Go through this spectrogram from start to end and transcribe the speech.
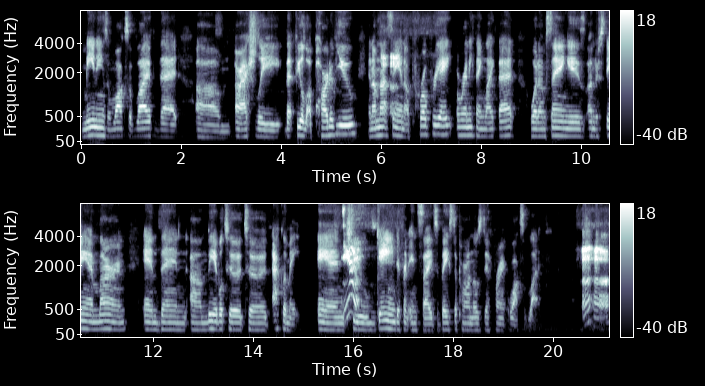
meanings and walks of life that um, are actually that feel a part of you, and I'm not saying appropriate or anything like that. What I'm saying is understand, learn, and then um, be able to to acclimate and Yeah. to gain different insights based upon those different walks of life. Mm-hmm.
